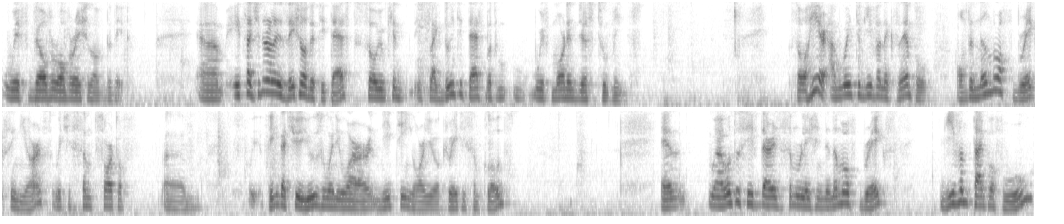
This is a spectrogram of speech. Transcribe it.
with the overall variation of the data. Um, it's a generalization of the t-test, so you can it's like doing t-test but with more than just two means. So here I'm going to give an example of the number of breaks in yours, which is some sort of um, thing that you use when you are knitting or you're creating some clothes. And I want to see if there is some relation in the number of breaks given type of wool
